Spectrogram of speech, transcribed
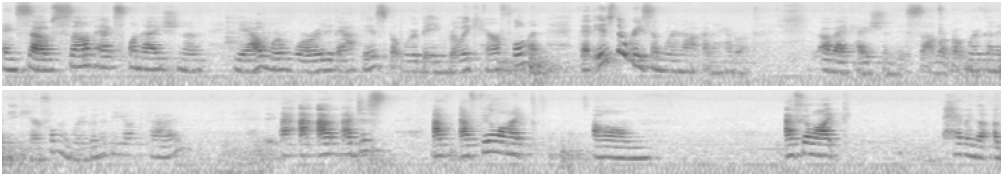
And so, some explanation of, yeah, we're worried about this, but we're being really careful, and that is the reason we're not going to have a, a vacation this summer, but we're going to be careful and we're going to be okay. I, I, I- just, I, I feel like, um, I feel like having a, a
